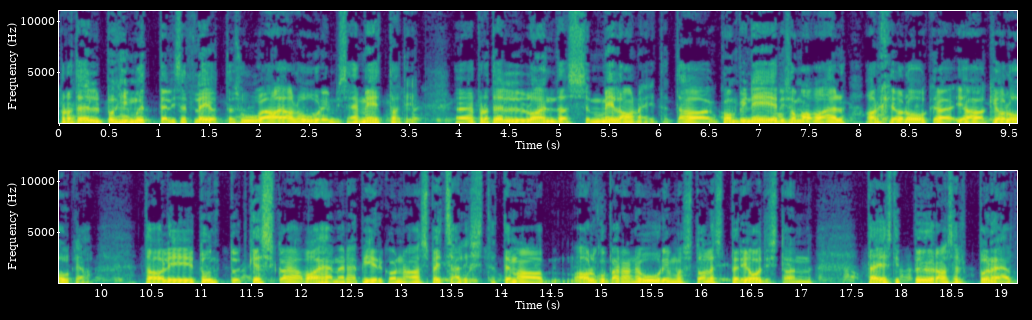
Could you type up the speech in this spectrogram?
Brodell põhimõtteliselt leiutas uue ajaloo uurimise meetodi. Brodell loendas meloneid, ta kombineeris omavahel arheoloogia ja geoloogia ta oli tuntud Kesk-Aja Vahemere piirkonna spetsialist, tema algupärane uurimus tollest perioodist on täiesti pööraselt põnev,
